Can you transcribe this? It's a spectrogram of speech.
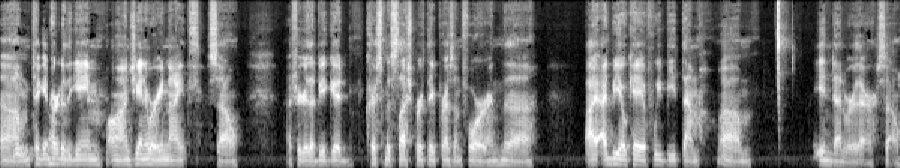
Um, taking her to the game on January 9th. So I figured that'd be a good Christmas slash birthday present for her. And uh, I, would be okay if we beat them um, in Denver there. So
